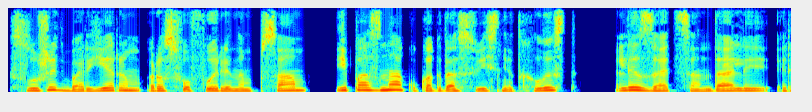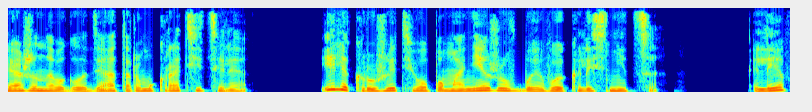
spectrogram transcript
служить барьером расфуфыренным псам и по знаку, когда свистнет хлыст, лизать сандалии ряженого гладиатором-укротителя или кружить его по манежу в боевой колеснице. Лев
